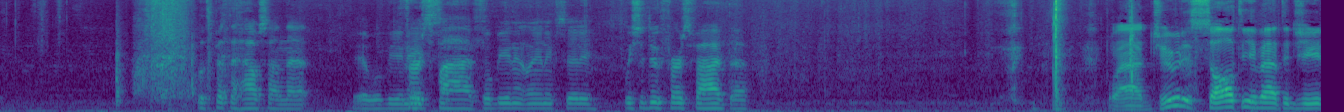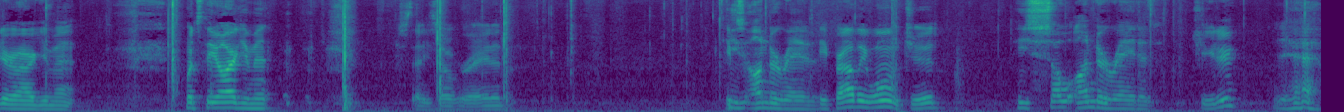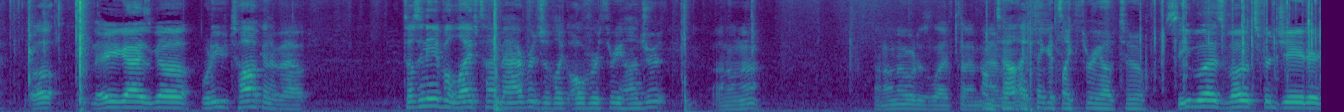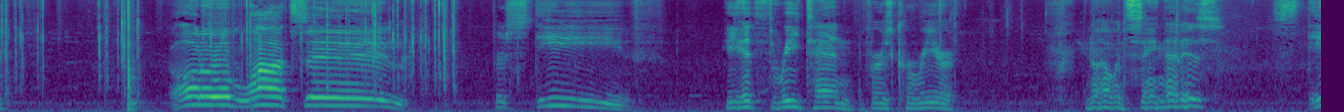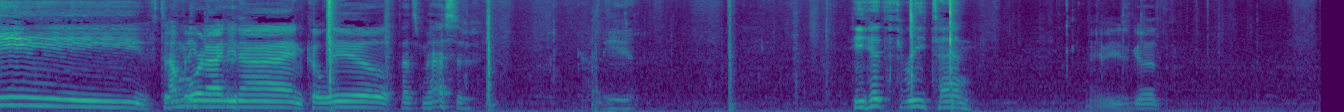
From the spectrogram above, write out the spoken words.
Let's bet the house on that. Yeah, we'll be in First At- five. We'll be in Atlantic City. We should do first five though. Wow, Jude is salty about the Jeter argument. What's the argument? Just that he's overrated. He's underrated. He probably won't, Jude. He's so underrated. Jeter? Yeah. Well, there you guys go. What are you talking about? Doesn't he have a lifetime average of like over 300? I don't know. I don't know what his lifetime I'm average. I think it's like 302. Seabless votes for Jeter. Auto of Watson for Steve. He hit 310 for his career. You know how insane that is? Steve to How 499. Khalil. That's massive. Khalil. He hit 310. Maybe he's good.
